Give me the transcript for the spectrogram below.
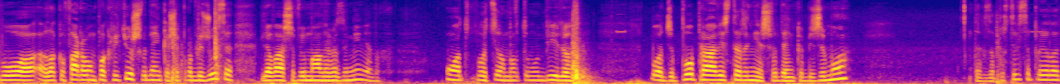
по лакофаровому покриттю швиденько ще пробіжуся для вас, щоб ви мали розуміння. От по цьому автомобілю. Отже, по правій стороні швиденько біжимо. Так, запустився прилад.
